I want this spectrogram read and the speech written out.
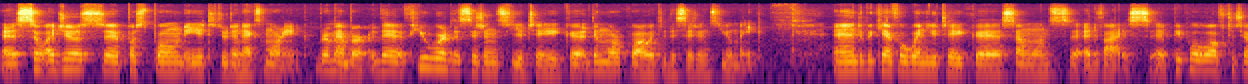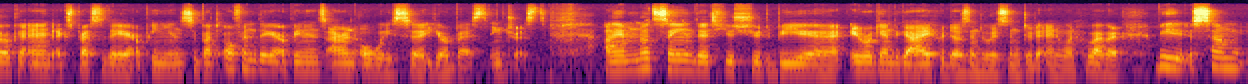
Uh, so I just uh, postpone it to the next morning. Remember, the fewer decisions you take, uh, the more quality decisions you make. And be careful when you take uh, someone's advice. Uh, people love to talk and express their opinions, but often their opinions aren't always your best interests. I am not saying that you should be an arrogant guy who doesn't listen to anyone. However, be some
